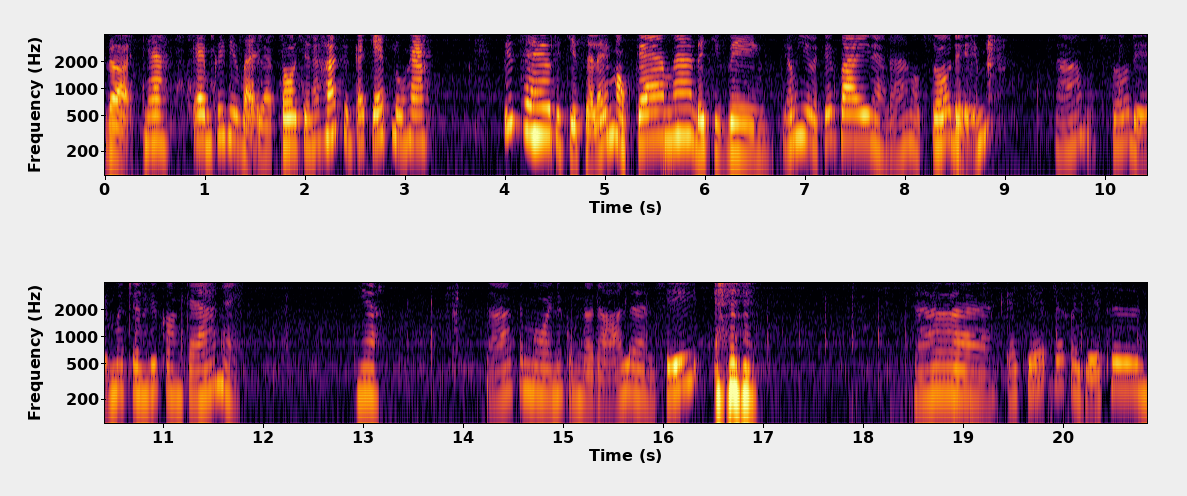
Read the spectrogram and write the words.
Rồi nha, các em cứ như vậy là tô cho nó hết con cá chép luôn ha. Tiếp theo thì chị sẽ lấy màu cam ha để chị viền Giống như là cái vây nè, đó, một số điểm. Đó, một số điểm ở trên cái con cá này. Nha. Đó, cái môi nó cũng đỏ đỏ lên xí. Đó cá chép rất là dễ thương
